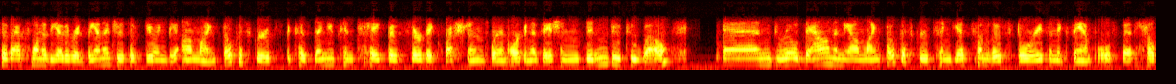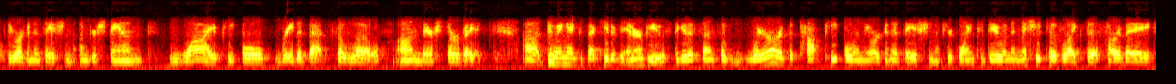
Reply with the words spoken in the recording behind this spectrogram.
So that's one of the other advantages of doing the online focus groups because then you can take those survey questions where an organization didn't do too well and drill down in the online focus groups and get some of those stories and examples that help the organization understand why people rated that so low on their survey. Uh, doing executive interviews to get a sense of where are the top people in the organization. If you're going to do an initiative like this, are they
